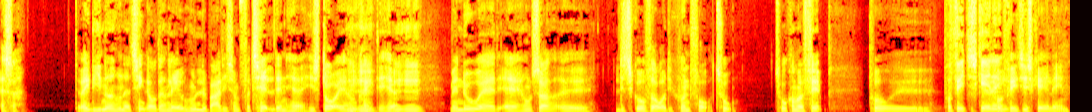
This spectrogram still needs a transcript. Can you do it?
Altså, det var ikke lige noget, hun havde tænkt over, da hun lavede. Hun ville bare ligesom fortælle den her historie mm-hmm. omkring det her. Mm-hmm. Men nu er, er hun så øh, lidt skuffet over, at de kun får 2 2,5 på, øh, På fetiskalaen. på fetiskalaen.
